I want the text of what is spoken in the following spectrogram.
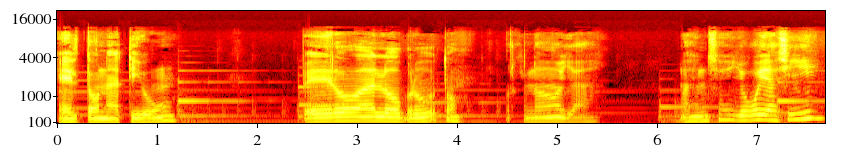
el tonatiuh. Pero a lo bruto. Porque no, ya. Imagínense, yo voy así.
